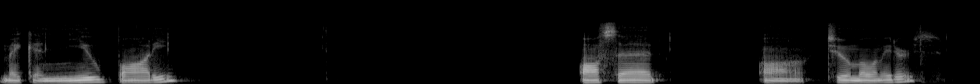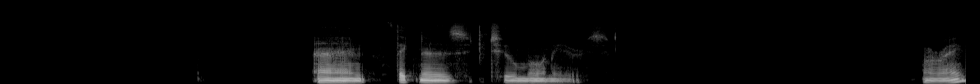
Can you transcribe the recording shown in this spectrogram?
Make a new body. Offset uh, two millimeters. And thickness two millimeters. All right.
